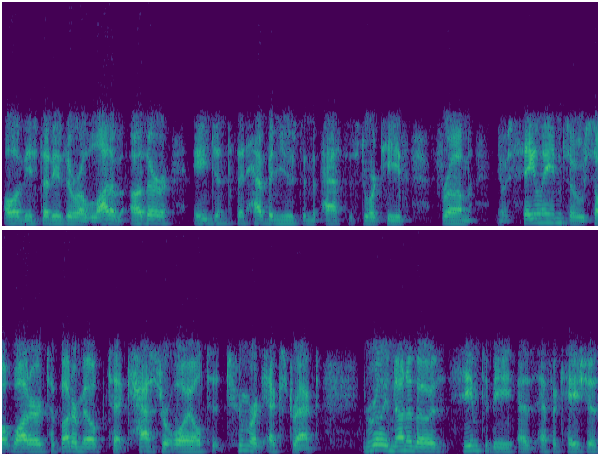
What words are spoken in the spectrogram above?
all of these studies, there were a lot of other agents that have been used in the past to store teeth, from you know saline, so salt water, to buttermilk, to castor oil, to turmeric extract. And really, none of those seem to be as efficacious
